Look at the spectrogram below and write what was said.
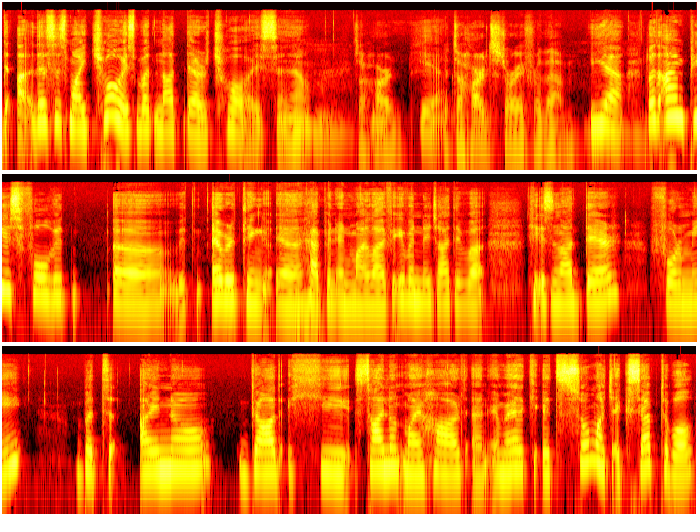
th- uh, this is my choice but not their choice you know It's a hard. Yeah. It's a hard story for them. yeah but i'm peaceful with uh, with everything uh, happen in my life. Even Nejati, he is not there for me but i know god he silent my heart and make it so much acceptable.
